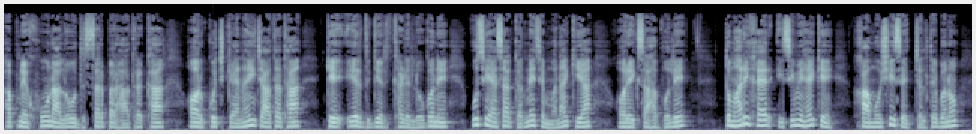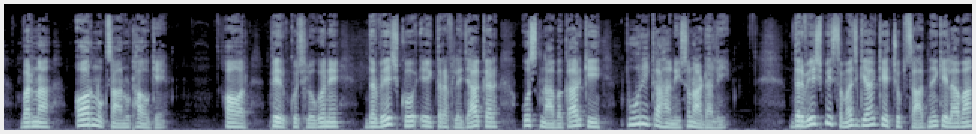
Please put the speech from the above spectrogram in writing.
اپنے خون آلود سر پر ہاتھ رکھا اور کچھ کہنا ہی چاہتا تھا کہ ارد گرد کھڑے لوگوں نے اسے ایسا کرنے سے منع کیا اور ایک صاحب بولے، تمہاری خیر اسی میں ہے کہ خاموشی سے چلتے بنو، ورنہ اور نقصان اٹھاؤ گے۔ اور پھر کچھ لوگوں نے درویش کو ایک طرف لے جا کر اس نابکار کی پوری کہانی سنا ڈالی۔ درویش بھی سمجھ گیا کہ چپ سادنے کے علاوہ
